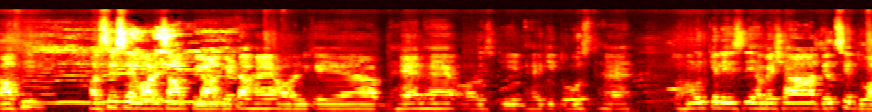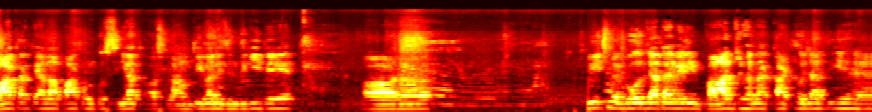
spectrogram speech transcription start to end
काफ़ी अरसे से हमारे साथ फ़िलहाल बेटा है और इनके बहन है और उसकी, बहन की दोस्त है। तो हम उनके लिए इसलिए हमेशा दिल से दुआ करते अल्लाह पाक उनको सियत और सलामती वाली ज़िंदगी दे। और बीच में बोल जाता है, मेरी बात जो है ना कट हो जाती है।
